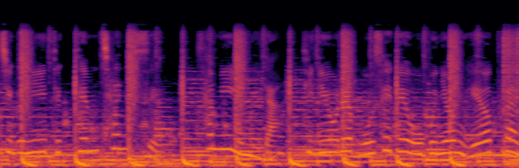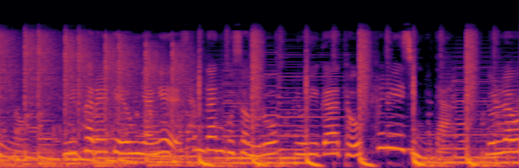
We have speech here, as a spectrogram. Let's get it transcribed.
지금이 득템 찬스. 3위입니다. 디디오랩 5세대 오븐형 에어프라이어. 1.8을 대용량의 3단 구성으로 요리가 더욱 편리해집니다. 놀라운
